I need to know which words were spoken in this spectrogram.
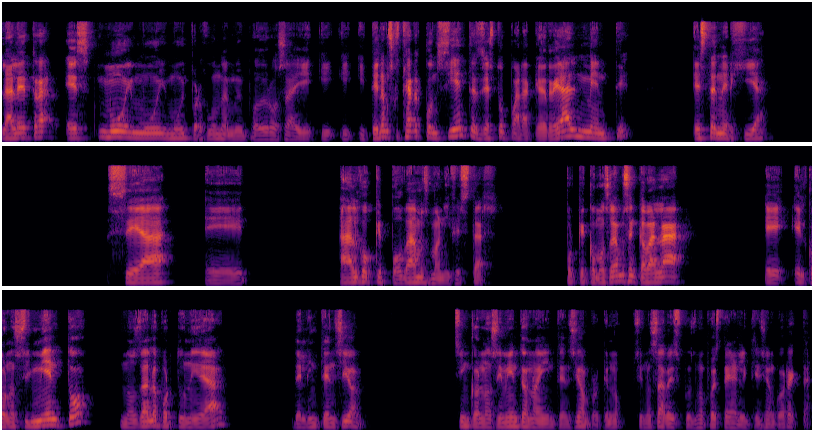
la letra es muy, muy, muy profunda, muy poderosa y, y, y, tenemos que estar conscientes de esto para que realmente esta energía sea eh, algo que podamos manifestar. Porque como sabemos en Kabbalah, eh, el conocimiento nos da la oportunidad de la intención. Sin conocimiento no hay intención, porque no, si no sabes, pues no puedes tener la intención correcta.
